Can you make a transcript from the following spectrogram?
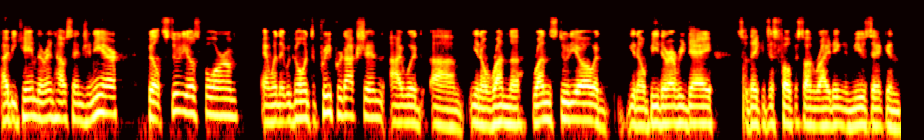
I became their in-house engineer, built studios for them and when they would go into pre-production i would um, you know run the run studio and you know be there every day so they could just focus on writing and music and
